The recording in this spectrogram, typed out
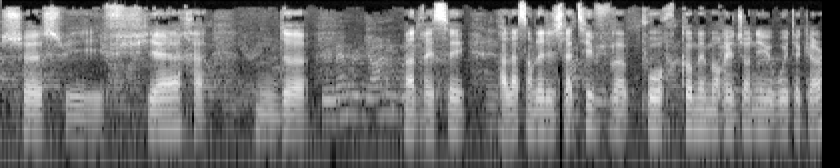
Je suis fier de m'adresser à l'Assemblée législative pour commémorer Johnny Whitaker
